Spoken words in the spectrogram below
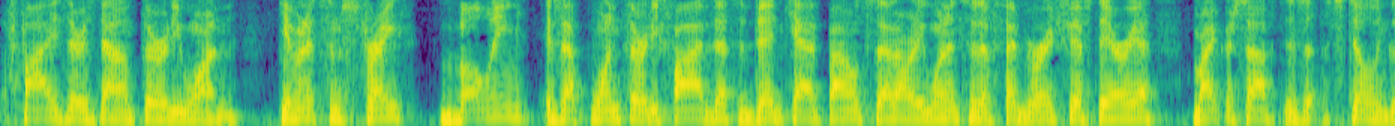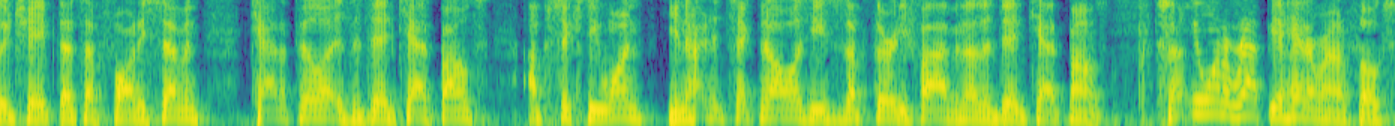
Pfizer is down 31. Giving it some strength. Boeing is up 135. That's a dead cat bounce. That already went into the February 5th area. Microsoft is still in good shape. That's up 47. Caterpillar is a dead cat bounce, up 61. United Technologies is up 35, another dead cat bounce. Something you want to wrap your head around, folks,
